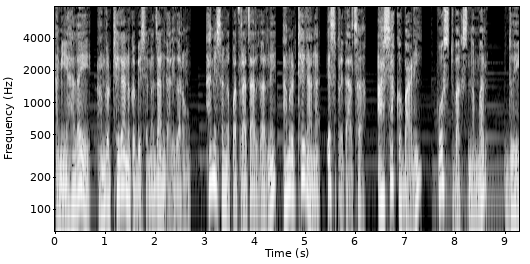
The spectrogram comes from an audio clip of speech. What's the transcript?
हामी यहाँलाई हाम्रो ठेगानाको विषयमा जानकारी गरौं। हामीसँग पत्राचार गर्ने हाम्रो ठेगाना यस प्रकार छ। आशाको बाणी पोस्ट बक्स नम्बर दुई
